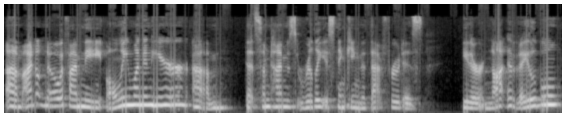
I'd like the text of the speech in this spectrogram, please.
um, I don't know if I'm the only one in here um, that sometimes really is thinking that that fruit is either not available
